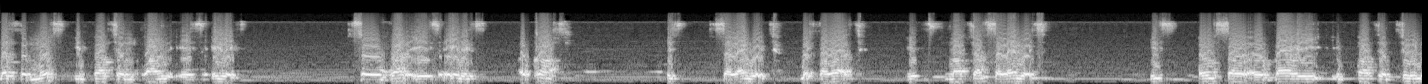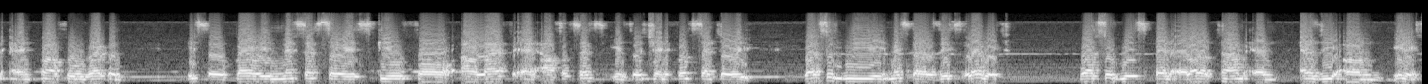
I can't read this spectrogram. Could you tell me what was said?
but the most important one is English. So what is English? Of course, it's a language, but for us, it's not just a language. It's also a very important tool and powerful weapon. It's a very necessary skill for our life and our success in the 21st century. Why should we master this language? Why should we spend a lot of time and energy on it?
